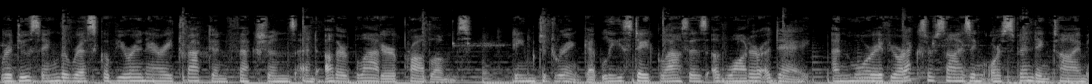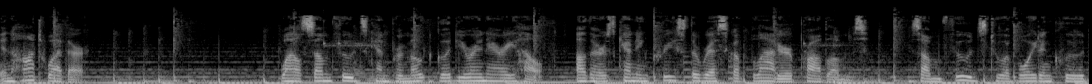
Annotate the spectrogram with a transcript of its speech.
reducing the risk of urinary tract infections and other bladder problems. Aim to drink at least 8 glasses of water a day, and more if you're exercising or spending time in hot weather. While some foods can promote good urinary health, others can increase the risk of bladder problems. Some foods to avoid include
